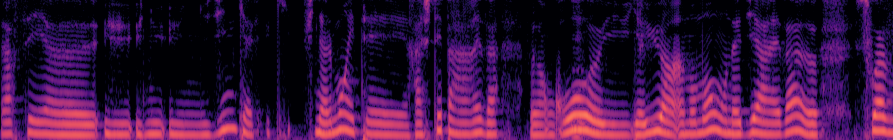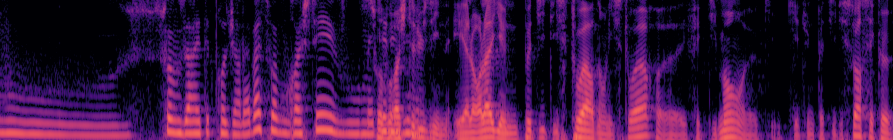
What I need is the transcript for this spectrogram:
Alors c'est euh, une, usine qui, a, qui, finalement été rachetée par Areva. Euh, en gros, mm. euh, il y a eu un, moment où on a dit à Areva, soit vous, soit vous arrêtez de produire là-bas, soit vous rachetez, vous mettez soit vous rachetez l'usine. Et alors là, il y a une petite histoire dans l'histoire, effectivement, qui, qui, est une petite histoire, c'est que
